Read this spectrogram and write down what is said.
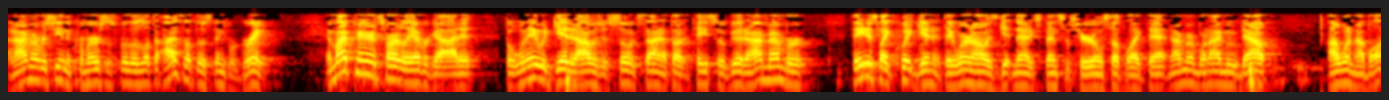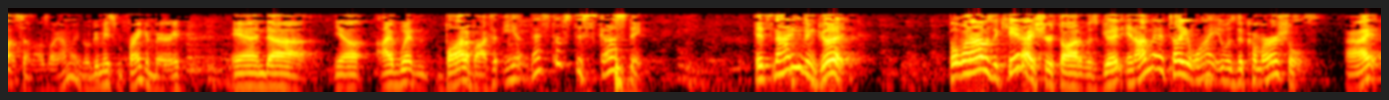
And I remember seeing the commercials for those. I thought those things were great. And my parents hardly ever got it, but when they would get it, I was just so excited. I thought it tasted so good. And I remember they just like quit getting it. They weren't always getting that expensive cereal and stuff like that. And I remember when I moved out, I went and I bought some. I was like, I'm gonna go get me some Frankenberry, and uh, you know, I went and bought a box. You know, that stuff's disgusting. It's not even good. But when I was a kid, I sure thought it was good, and I'm going to tell you why. It was the commercials. All right?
